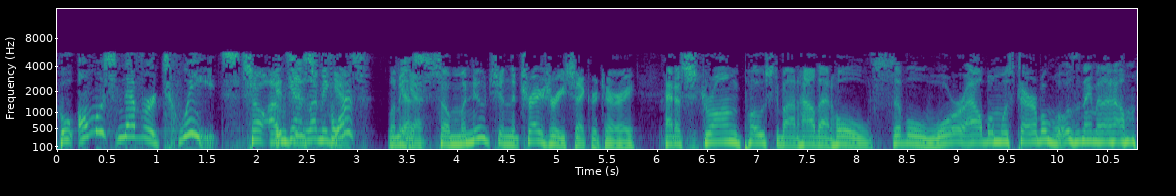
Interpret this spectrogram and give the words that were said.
who almost never tweets, So um, his let me fourth- guess. Let me Yes. guess. So Mnuchin, the Treasury Secretary, had a strong post about how that whole Civil War album was terrible. What was the name of that album?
